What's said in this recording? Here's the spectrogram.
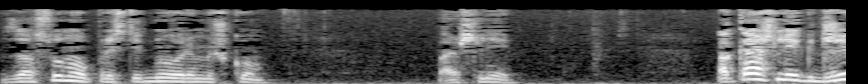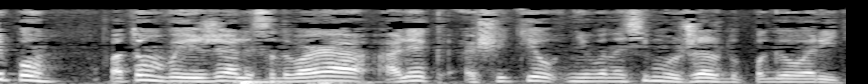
Засунул, пристегнул ремешком. «Пошли». Пока шли к джипу, потом выезжали со двора, Олег ощутил невыносимую жажду поговорить.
